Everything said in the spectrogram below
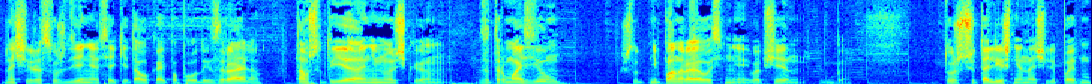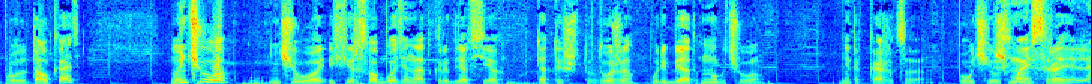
начали рассуждения всякие толкать по поводу Израиля. Там что-то я немножечко затормозил, что-то не понравилось мне. И вообще, как бы, тоже что-то лишнее начали по этому поводу толкать. Ну ничего, ничего, эфир свободен и открыт для всех. Да ты что? Тоже у ребят много чего, мне так кажется, поучился. Шма Исраэль.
